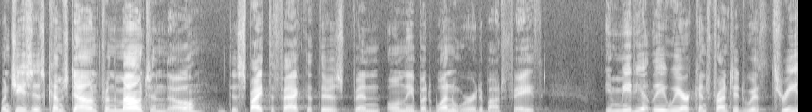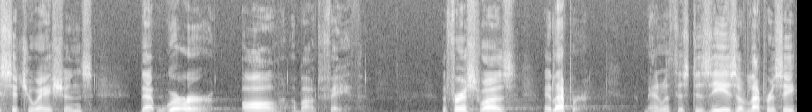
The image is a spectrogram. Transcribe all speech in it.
When Jesus comes down from the mountain, though, despite the fact that there's been only but one word about faith, immediately we are confronted with three situations that were all about faith. The first was a leper, a man with this disease of leprosy,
